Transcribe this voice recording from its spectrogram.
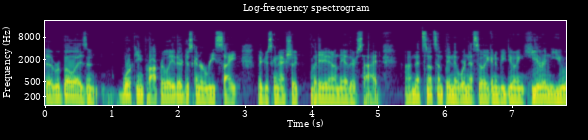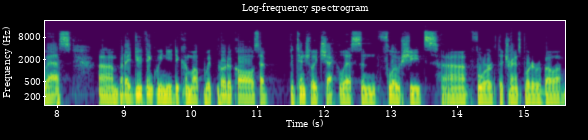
the Reboa isn't working properly, they're just going to re-site. They're just going to actually put it in on the other side. Um, that's not something that we're necessarily going to be doing here in the U.S., um, but I do think we need to come up with protocols, have potentially checklists and flow sheets uh, for the transporter Reboa.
